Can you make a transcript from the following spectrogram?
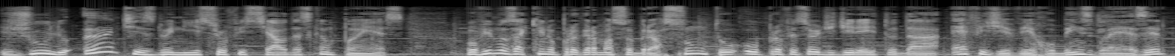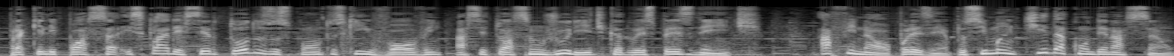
julho, antes do início oficial das campanhas. Ouvimos aqui no programa sobre o assunto o professor de Direito da FGV Rubens Gleiser para que ele possa esclarecer todos os pontos que envolvem a situação jurídica do ex-presidente. Afinal, por exemplo, se mantida a condenação,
